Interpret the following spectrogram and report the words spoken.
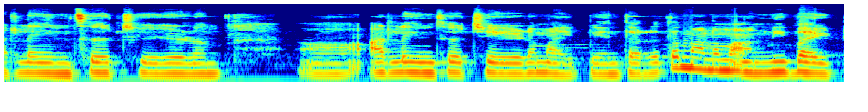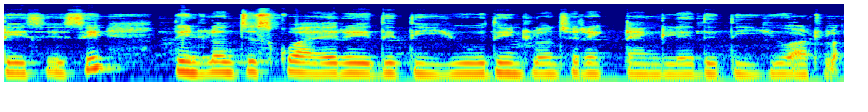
అట్లా ఇన్సర్ట్ చేయడం అట్లా ఇన్సర్ట్ చేయడం అయిపోయిన తర్వాత మనం అన్నీ బయట వేసేసి దీంట్లోంచి స్క్వేర్ ఏది తీయు దీంట్లోంచి రెక్టాంగిల్ ఏది తీయు అట్లా.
